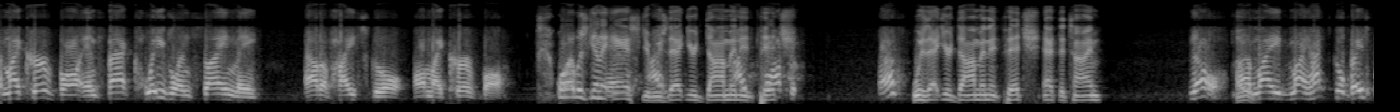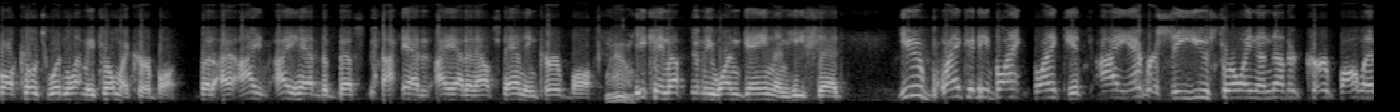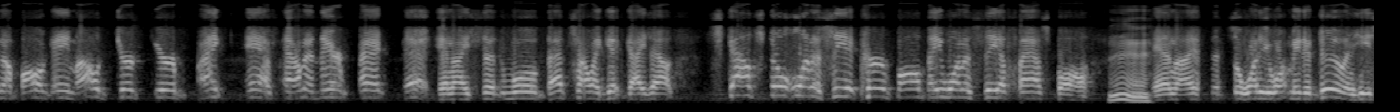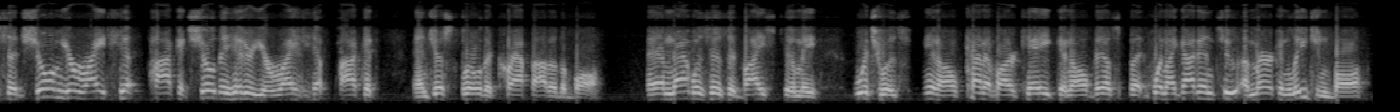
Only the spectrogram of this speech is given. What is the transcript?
my curveball. In fact, Cleveland signed me out of high school on my curveball. Well, I was going to ask you, was I- that your dominant pitch? Huh? Was that your dominant pitch at the time? No, Oh. uh, my my high school baseball coach wouldn't let me throw my curveball. But I, I I had the best. I had I had an outstanding curveball. Wow. He came up to me one game and he said, you blankety blank blank, if I ever see you throwing another curveball in a ball game, I'll jerk your blank ass out of there. Back. And I said, well, that's how I get guys out. Scouts don't want to see a curveball. They want to see a fastball. Mm. And I said, so what do you want me to do? And he said, show them your right hip pocket. Show the hitter your right hip pocket and just throw the crap out of the ball. And that was his advice to me which was, you know, kind of archaic and all this. But when I got into American Legion ball,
